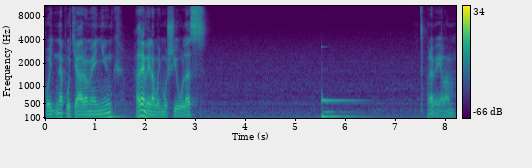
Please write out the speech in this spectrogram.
hogy ne potyára menjünk. Hát remélem, hogy most jó lesz. Remélem.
